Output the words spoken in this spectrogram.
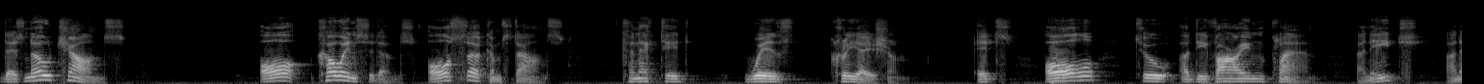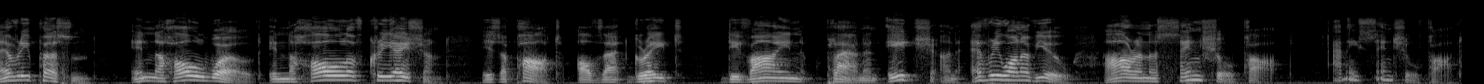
there's no chance or coincidence or circumstance connected with creation. It's all to a divine plan, and each and every person in the whole world, in the whole of creation, is a part of that great divine plan, and each and every one of you are an essential part, an essential part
